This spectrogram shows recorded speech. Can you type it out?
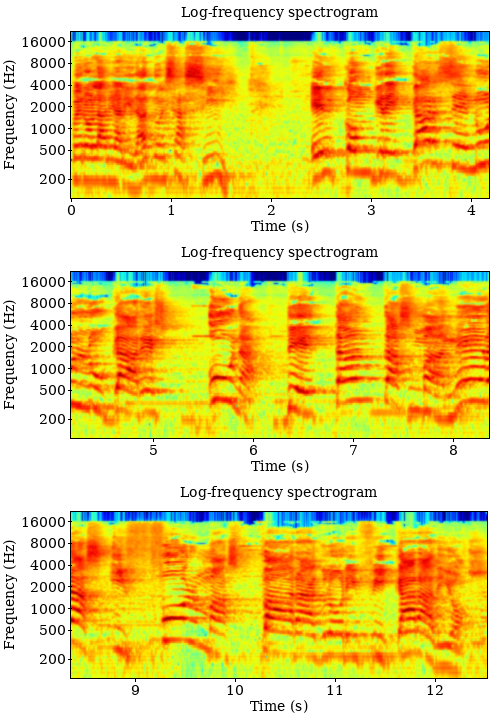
pero la realidad no es así. El congregarse en un lugar es una de tantas maneras y formas para glorificar a Dios.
